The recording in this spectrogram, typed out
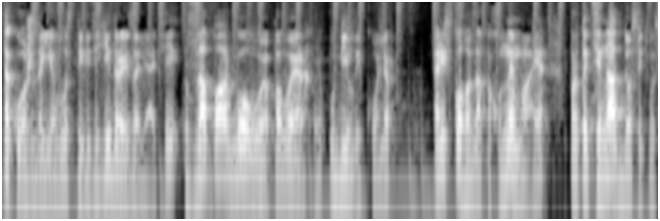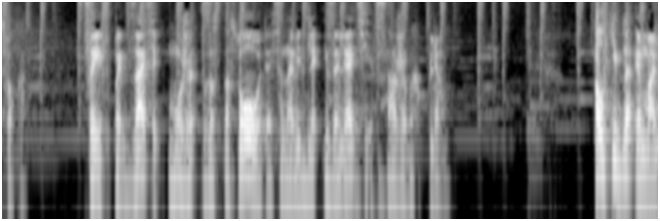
Також дає властивість гідроізоляції, запарбовує поверхню у білий колір. Різкого запаху немає, проте ціна досить висока. Цей спецзасіб може застосовуватися навіть для ізоляції сажевих плям. Алкідна емаль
